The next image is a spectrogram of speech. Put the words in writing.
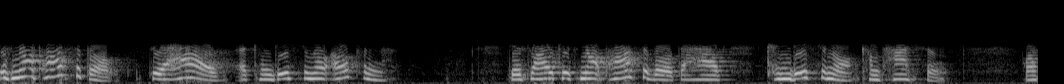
It's not possible to have a conditional openness. Just like it's not possible to have conditional compassion or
